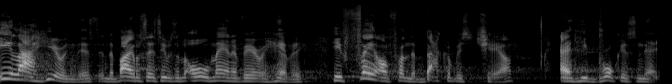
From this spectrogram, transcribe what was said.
Eli, hearing this, and the Bible says he was an old man and very heavy, he fell from the back of his chair and he broke his neck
